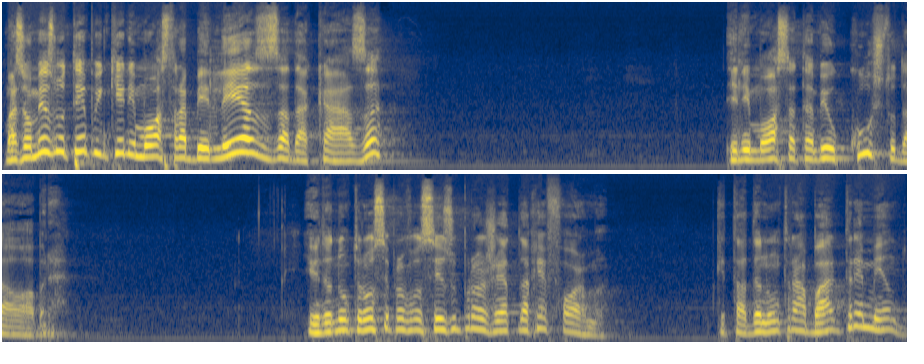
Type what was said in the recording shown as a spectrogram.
Mas, ao mesmo tempo em que Ele mostra a beleza da casa, ele mostra também o custo da obra. Eu ainda não trouxe para vocês o projeto da reforma, que está dando um trabalho tremendo.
